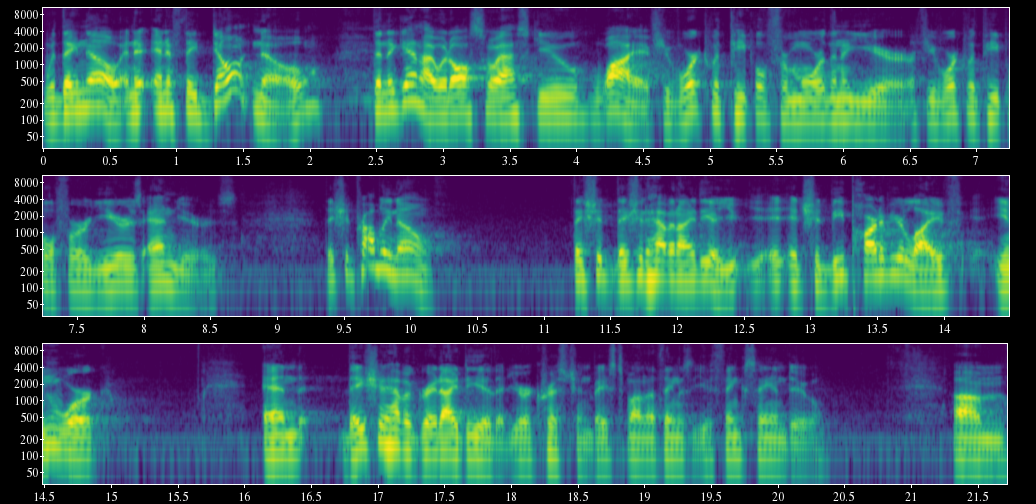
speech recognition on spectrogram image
Would they know? And, and if they don't know, then again, I would also ask you why. If you've worked with people for more than a year, if you've worked with people for years and years, they should probably know. They should, they should have an idea. You, it, it should be part of your life in work, and they should have a great idea that you're a Christian based upon the things that you think, say, and do. Um,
